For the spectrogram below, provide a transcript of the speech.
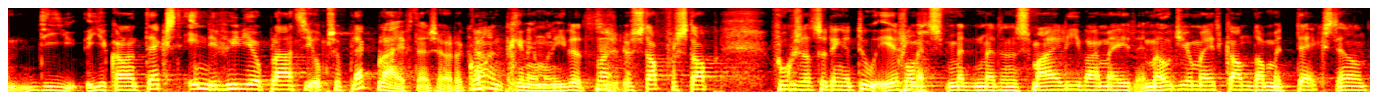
die, je kan een tekst in de video plaatsen die op zijn plek blijft en zo. Dat kon ja. in het begin helemaal niet. Dat, nee. Stap voor stap voegen ze dat soort dingen toe. Eerst Klopt. met met, met een smiley waarmee het emoji mee kan, dan met tekst. En dan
